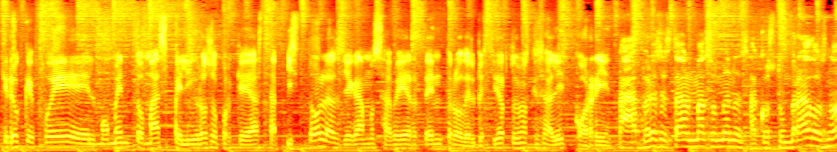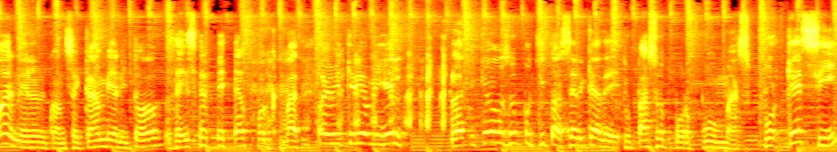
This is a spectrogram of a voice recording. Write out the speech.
creo que fue el momento más peligroso porque hasta pistolas llegamos a ver dentro del vestidor. Tuvimos que salir corriendo. Ah, pero eso estaban más o menos acostumbrados, ¿no? En el cuando se cambian y todo. Pues ahí se veía un poco más. Oye, mi querido Miguel, platicamos un poquito acerca de tu paso por Pumas. ¿Por qué sí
